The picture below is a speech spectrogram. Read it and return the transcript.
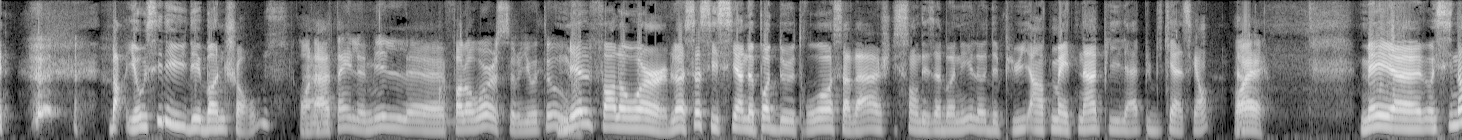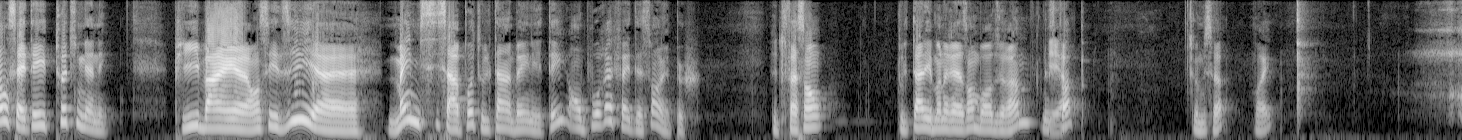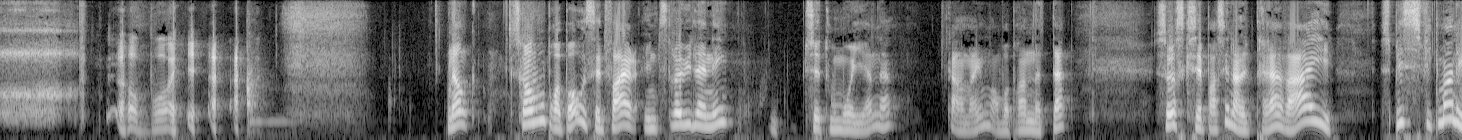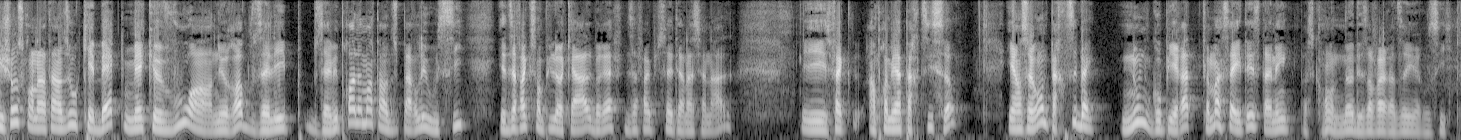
bon, il y a aussi des, des bonnes choses. On a atteint le 1000 euh, followers sur YouTube. 1000 followers. Là, ça, c'est s'il n'y en a pas deux, trois sauvages qui sont des abonnés là, depuis entre maintenant puis la publication. Ouais. Mais euh, sinon, ça a été toute une année. Puis, ben, euh, on s'est dit, euh, même si ça n'a pas tout le temps bien été, on pourrait fêter ça un peu. De toute façon, tout le temps les bonnes raisons de boire du rhum, n'est-ce Yep. pas? Comme ça, oui. Oh boy. Donc, ce qu'on vous propose, c'est de faire une petite revue de l'année, petite ou moyenne, hein, quand même, on va prendre notre temps, sur ce qui s'est passé dans le travail, spécifiquement des choses qu'on a entendues au Québec, mais que vous, en Europe, vous, avez probablement entendu parler aussi. Il y a des affaires qui sont plus locales, bref, des affaires plus internationales. Et fait en première partie, ça. Et en seconde partie, ben, nous, Go Pirate, comment ça a été cette année? Parce qu'on a des affaires à dire aussi.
